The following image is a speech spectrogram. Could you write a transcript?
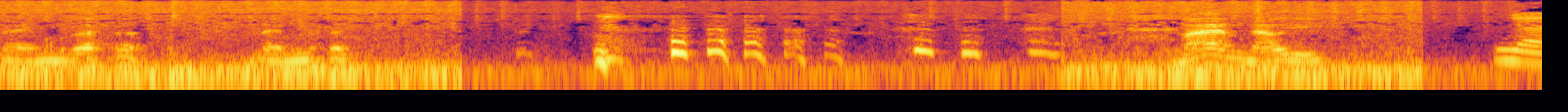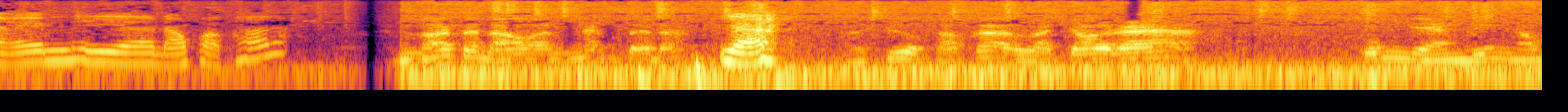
Này nữa này nữa má em đạo gì? Nhà em thì à, đạo Phật hết á. Em nói tới đâu anh nhắc tới đó. Dạ. Hồi xưa Phật á, là cho ra cung vàng điện ngọc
